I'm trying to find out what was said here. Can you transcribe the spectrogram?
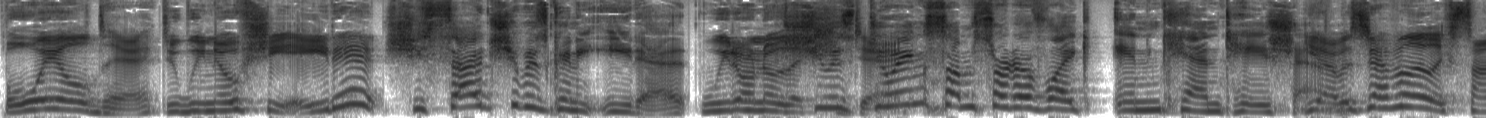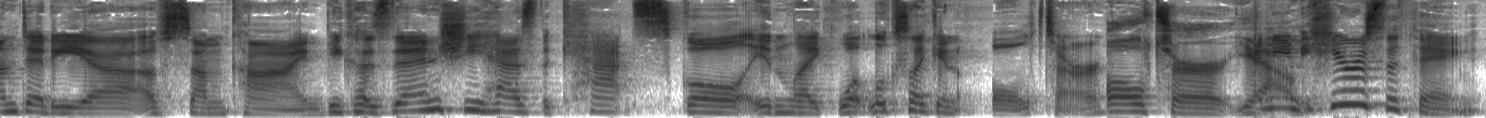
boiled it. Do we know if she ate it? She said she was going to eat it. We don't know that She she, was did. doing some sort of like incantation. Yeah, it was definitely like Santeria of some kind because then she has the cat skull in like what looks like an altar. altar. Yeah. I mean, here's the thing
